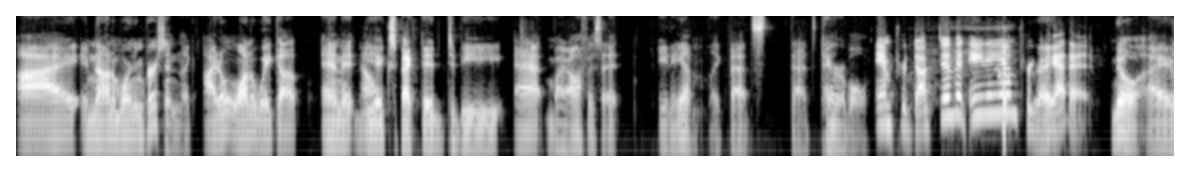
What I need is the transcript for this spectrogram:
I am not a morning person. Like I don't want to wake up and it No. be expected to be at my office at 8 a.m. Like that's that's terrible. and productive at 8 a.m. Forget it. No, I'm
